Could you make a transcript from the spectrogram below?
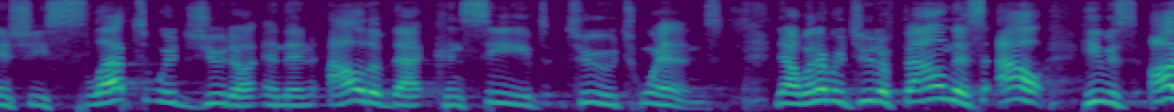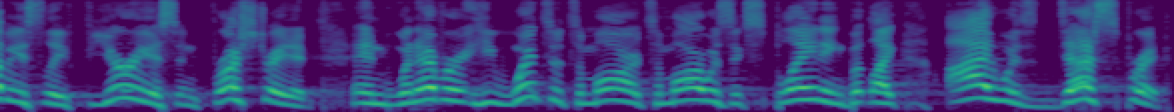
and she slept with Judah and then out of that conceived two twins. Now, whenever Judah found this out, he was obviously furious and frustrated. And whenever he went to Tamar, Tamar was explaining, but like, I was desperate.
